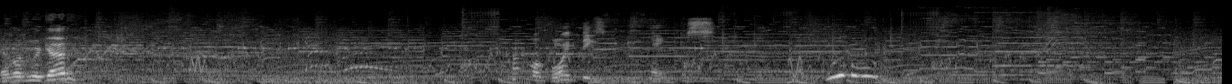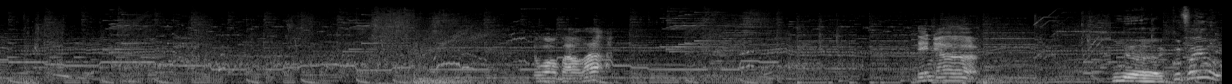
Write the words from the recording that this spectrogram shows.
And what do we get? Try to avoid these eggs. Woo-hoo. So what about that? Dinner. No, good for you.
